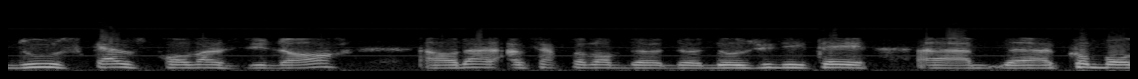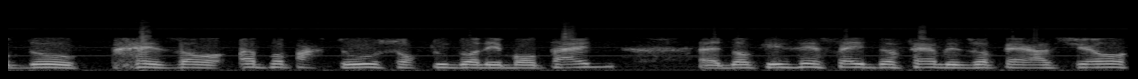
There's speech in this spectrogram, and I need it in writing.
12-15 provinces du Nord, on a un certain nombre de, de nos unités euh, commando présents un peu partout, surtout dans les montagnes. Euh, donc ils essayent de faire des opérations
